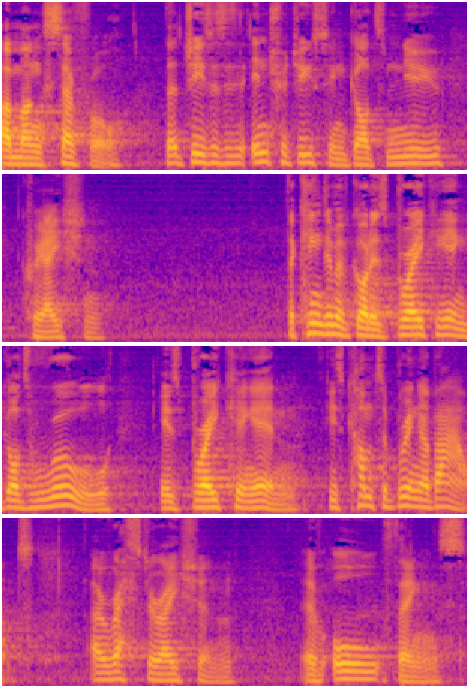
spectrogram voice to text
among several that Jesus is introducing God's new creation. The kingdom of God is breaking in, God's rule is breaking in. He's come to bring about a restoration of all things.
